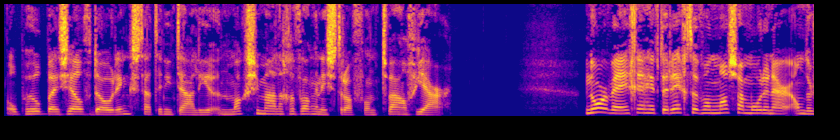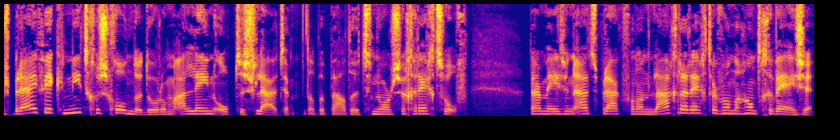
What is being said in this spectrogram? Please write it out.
Op hulp bij zelfdoding staat in Italië een maximale gevangenisstraf van 12 jaar. Noorwegen heeft de rechten van massamoordenaar Anders Breivik niet geschonden door hem alleen op te sluiten. Dat bepaalde het Noorse gerechtshof. Daarmee is een uitspraak van een lagere rechter van de hand gewezen.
